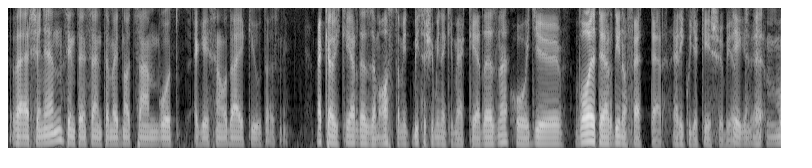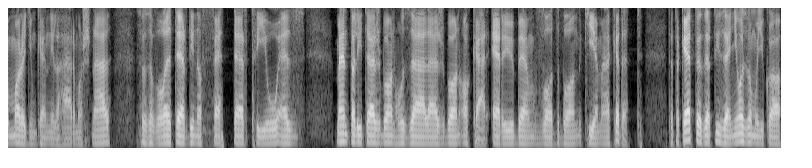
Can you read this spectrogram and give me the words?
versenyen. Szintén szerintem egy nagy szám volt egészen odáig kiutazni. Meg kell, hogy kérdezzem azt, amit biztos, hogy mindenki megkérdezne, hogy Walter Dina Fetter, Erik ugye később jött. Igen. Maradjunk ennél a hármasnál. Szóval az a Walter Dina Fetter trió, ez mentalitásban, hozzáállásban, akár erőben, vadban kiemelkedett? Tehát a 2018-ban mondjuk a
